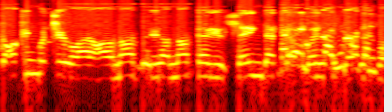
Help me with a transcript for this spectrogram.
talking with you are not you are not saying that you are going to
